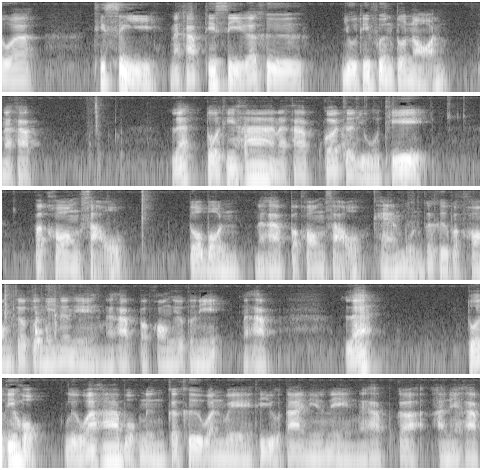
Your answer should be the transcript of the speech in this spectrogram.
ตัวที่สี่นะครับที่สี่ก็คืออยู่ที่เฟืองตัวหนอนนะครับ และตัวที่ห้านะครับก็จะอยู่ที่ประคองเสา ตัวบนนะครับ ประคองเสาแขนหมุนก็คือประคองเจ้าตัวนี้นั่นเองนะครับ ประคองเจ้าตัวนี้นะครับ และตัวที่ 6 หรือว่า5บวก1ก็คือวันเวที่อยู่ใต้นี้นั่นเองนะครับ ก็อันนี้ครับ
